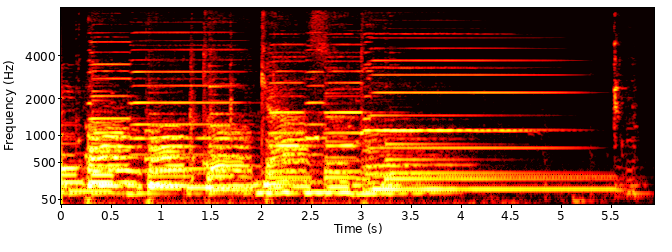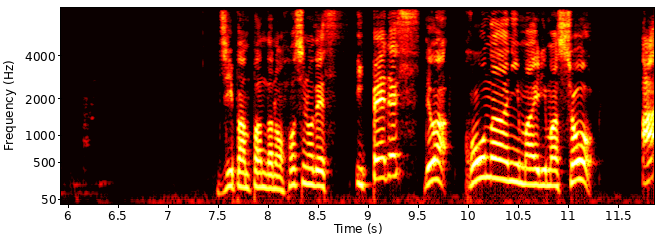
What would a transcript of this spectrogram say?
ッポン」ポッドキャストジーパンパンダの星野です。一平です。では、コーナーに参りましょう。IQ100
